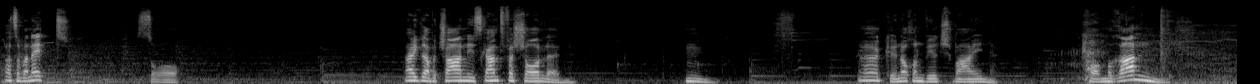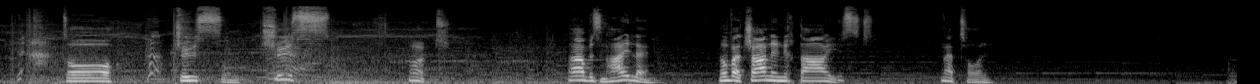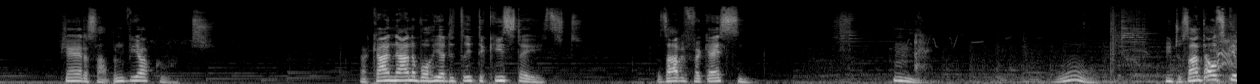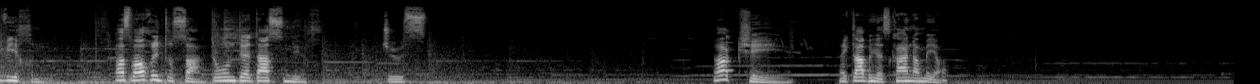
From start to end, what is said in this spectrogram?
Das aber nett. So. Ah, ich glaube, Charlie ist ganz verschollen. Hm. Okay, noch ein Wildschwein. Komm ran. So. Tschüss und tschüss. Gut. Ah, ein bisschen heilen. Nur weil Charlie nicht da ist. Na toll. Okay, das haben wir gut. Ja, keine Ahnung, wo hier die dritte Kiste ist. Das habe ich vergessen. Hm. Uh. Interessant ausgewichen. Das war auch interessant. Und äh, das nicht. Tschüss. Okay. Ich glaube, hier ist keiner mehr.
